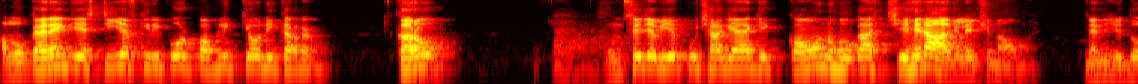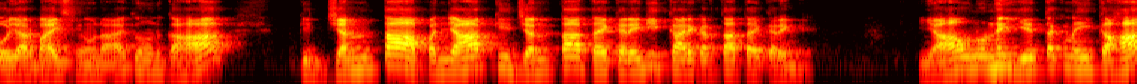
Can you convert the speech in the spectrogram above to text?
अब वो कह रहे हैं कि एसटीएफ की रिपोर्ट पब्लिक क्यों नहीं कर रहे हो? करो। उनसे जब ये पूछा गया कि कौन होगा चेहरा अगले चुनाव में, यानी जो 2022 में होना है तो उन्होंने कहा कि जनता, पंजाब की जनता तय करेगी, कार्यकर्ता तय करेंगे। यहाँ उन्होंने ये तक नहीं कहा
